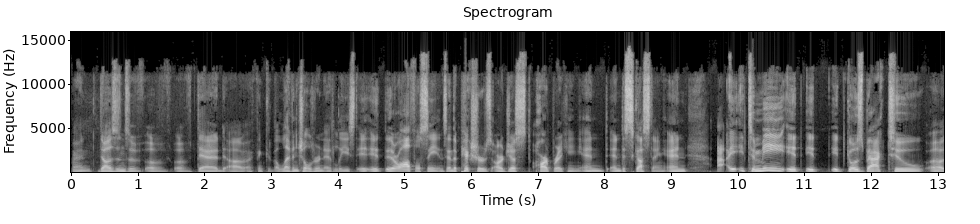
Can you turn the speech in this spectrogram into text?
And dozens of of, of dead. Uh, I think eleven children at least. It, it, they're awful scenes, and the pictures are just heartbreaking and and disgusting. And I, it, to me, it it it goes back to uh,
